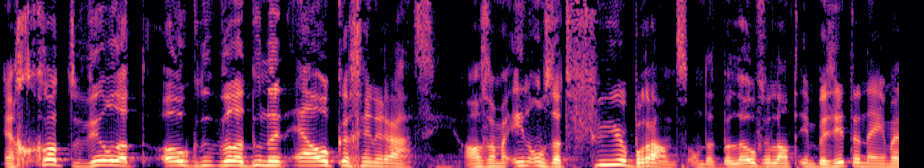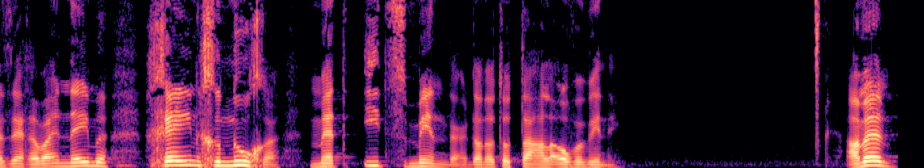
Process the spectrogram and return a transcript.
En God wil dat ook wil dat doen in elke generatie. Als er maar in ons dat vuur brandt om dat beloofde land in bezit te nemen en zeggen: wij nemen geen genoegen met iets minder dan de totale overwinning. Amen.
